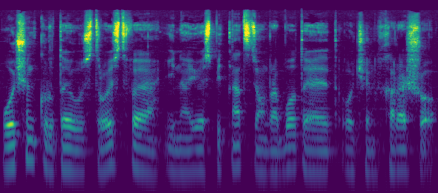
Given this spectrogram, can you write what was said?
очень крутое устройство, и на iOS 15 он работает очень хорошо.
